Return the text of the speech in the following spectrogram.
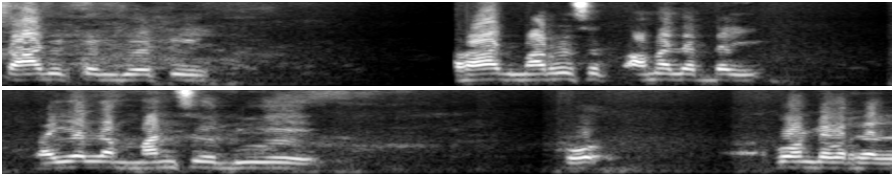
சாதிக் ஜேபி ராஜ் மருசுப் அமலப்பை வைஎல்எம் மன்சூர் பிஏ போன்றவர்கள்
